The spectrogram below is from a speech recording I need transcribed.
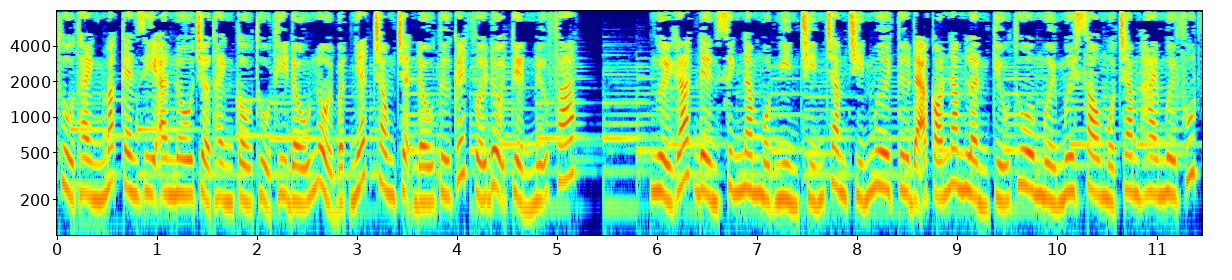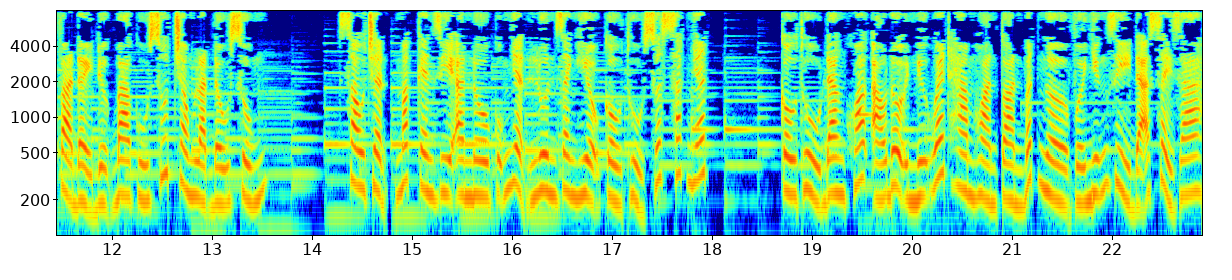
Thủ thành Mackenzie Ano trở thành cầu thủ thi đấu nổi bật nhất trong trận đấu tứ kết với đội tuyển nữ Pháp. Người gác đền sinh năm 1994 đã có 5 lần cứu thua 10 sau 120 phút và đẩy được 3 cú sút trong loạt đấu súng. Sau trận, Mackenzie Ano cũng nhận luôn danh hiệu cầu thủ xuất sắc nhất. Cầu thủ đang khoác áo đội nữ West Ham hoàn toàn bất ngờ với những gì đã xảy ra.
